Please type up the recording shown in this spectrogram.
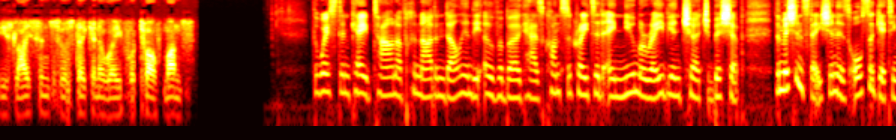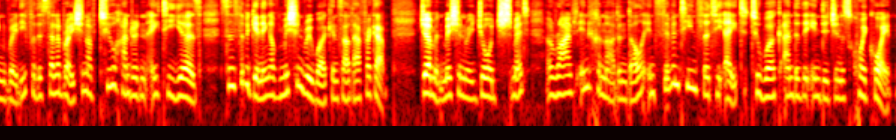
his license was taken away for 12 months. The Western Cape town of Genadendal in the Overberg has consecrated a new Moravian church bishop. The mission station is also getting ready for the celebration of 280 years since the beginning of missionary work in South Africa. German missionary George Schmidt arrived in Genadendal in 1738 to work under the indigenous Khoikhoi.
